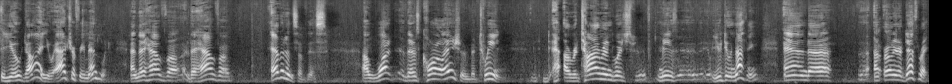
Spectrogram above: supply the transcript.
You die, you atrophy mentally, and they have uh, they have uh, evidence of this. Uh, what there's correlation between a retirement, which means you do nothing, and uh, an earlier death rate.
